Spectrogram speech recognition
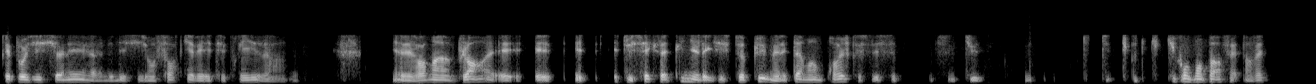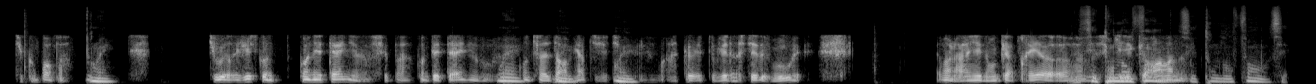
très positionnées, euh, des décisions fortes qui avaient été prises il y avait vraiment un plan et, et, et, tu sais que cette ligne, elle n'existe plus, mais elle est tellement proche que c'est, tu, tu, tu, comprends pas en fait. En fait, tu comprends pas. Oui. Tu voudrais juste qu'on, éteigne, je sais pas, qu'on t'éteigne, qu'on te fasse dormir. Tu, tu, voilà, que tu obligé de rester debout. Voilà, et donc après. Euh, c'est ton enfant, c'est ton enfant, c'est,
